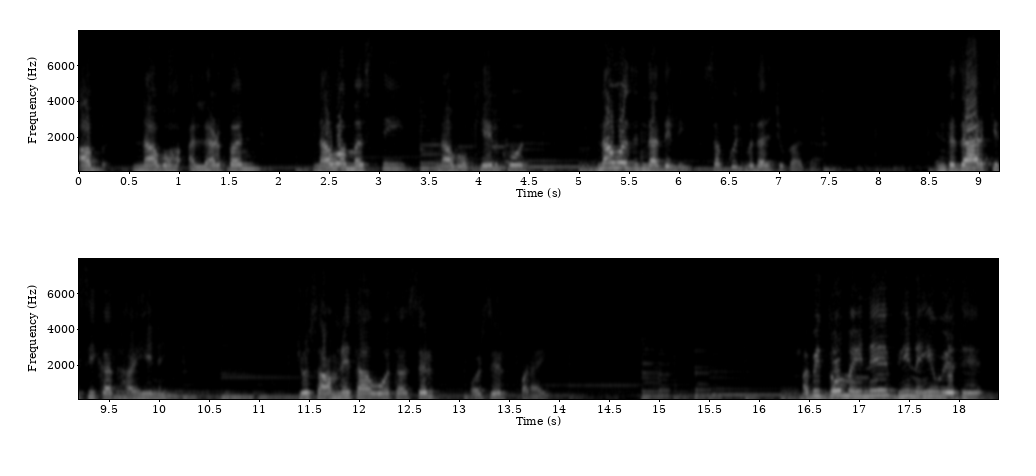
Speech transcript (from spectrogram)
अब न वह अल्हड़पन, न वह मस्ती, ना वो खेल कूद ना वह ज़िंदा दिली, सब कुछ बदल चुका था। इंतज़ार किसी का था ही नहीं। जो सामने था वो था सिर्फ़ और सिर्फ़ पढ़ाई। अभी दो महीने भी नहीं हुए थे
